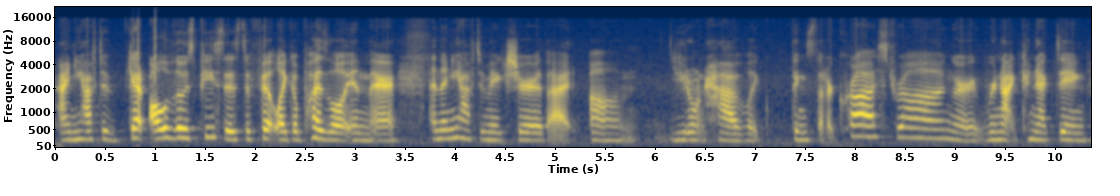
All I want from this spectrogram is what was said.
And you have to get all of those pieces to fit like a puzzle in there. And then you have to make sure that um, you don't have like things that are crossed wrong or we're not connecting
